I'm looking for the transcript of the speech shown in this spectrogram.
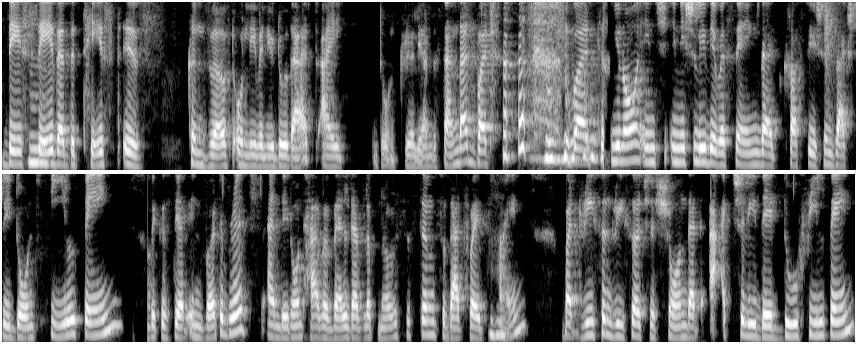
they mm. say that the taste is conserved only when you do that. I don't really understand that. But, but you know, in, initially they were saying that crustaceans actually don't feel pain because they're invertebrates and they don't have a well developed nervous system. So that's why it's mm-hmm. fine but recent research has shown that actually they do feel pain.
